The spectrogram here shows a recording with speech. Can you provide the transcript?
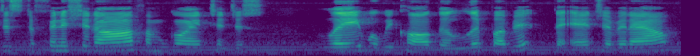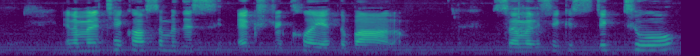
just to finish it off, I'm going to just lay what we call the lip of it, the edge of it out. And I'm going to take off some of this extra clay at the bottom. So I'm going to take a stick tool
